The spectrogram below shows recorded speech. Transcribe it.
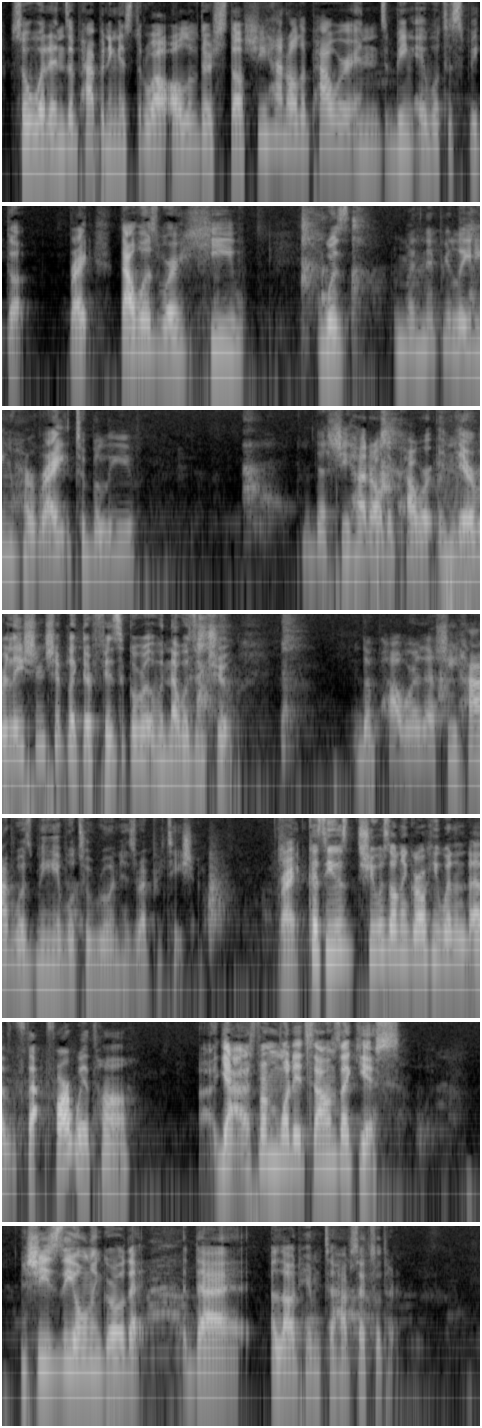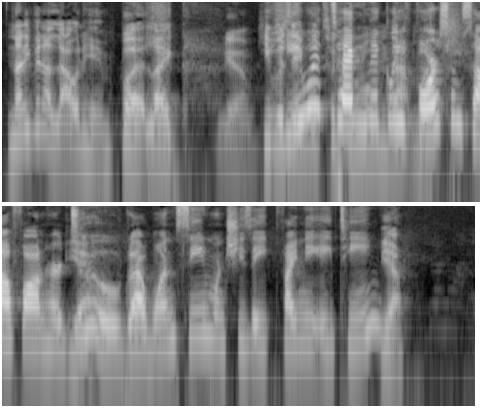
So what ends up happening is throughout all of their stuff, she had all the power in being able to speak up, right? That mm. was where he was manipulating her, right? To believe that she had all the power in their relationship, like their physical, when that wasn't true. The power that she had was being able to ruin his reputation, right? Because he was, she was the only girl he went uh, that far with, huh? Uh, yeah, from what it sounds like, yes. She's the only girl that that allowed him to have sex with her. Not even allowed him, but like Yeah. he was he able would to groom technically that force much. himself on her Yeah. too. That one scene when she's eight, finally eighteen. Yeah,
